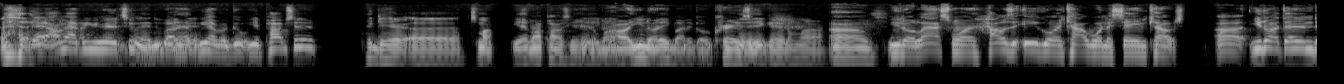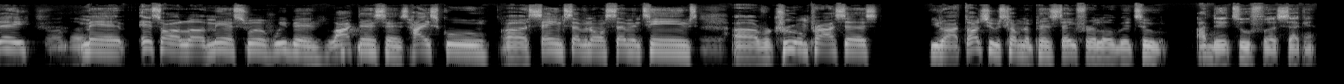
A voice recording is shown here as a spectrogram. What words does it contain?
yeah. I'm happy you're here too. We, to about to have, we have a good. Your pops here. he get here uh tomorrow. Yeah, my pops get here Yeah, tomorrow. Oh, you know they about to go Yeah, crazy. he get here tomorrow. Um, you know, last one. How's the Eagle and Cowboy on the same couch? Uh, you know, at the end of the day, man, it's all love. Me and Swift, we've been locked in since high school. Uh, same seven on seven teams. Uh, recruiting process. You know, I thought she was coming to Penn State for a little bit too. I did too for a second.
